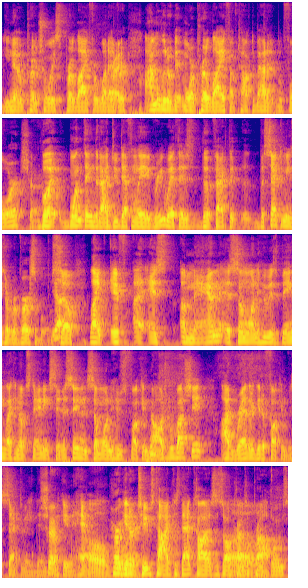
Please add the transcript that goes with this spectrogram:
you know pro-choice, pro-life, or whatever. Right. I'm a little bit more pro-life. I've talked about it before. Sure. But one thing that I do definitely agree with is the fact that uh, vasectomies are reversible. Yeah. So like if uh, as a man, as someone who is being like an upstanding citizen and someone who's fucking knowledgeable about shit. I'd rather get a fucking vasectomy than Sure. fucking have Oh, her get her tubes tied because that causes all kinds of Oh. problems.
